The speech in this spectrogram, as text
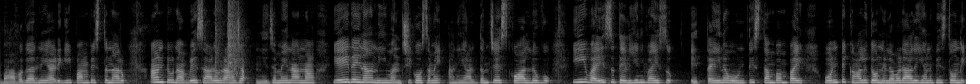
బావగారిని అడిగి పంపిస్తున్నారు అంటూ నవ్వేశాడు రాజా. నిజమే నాన్న. ఏదైనా నీ మంచి కోసమే అని అర్థం చేసుకోవాలి నువ్వు. ఈ వయసు తెలియని వయసు. ఎత్తైన ఒంటి స్తంభంపై ఒంటి కాలుతో నిలబడాలి అనిపిస్తుంది.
